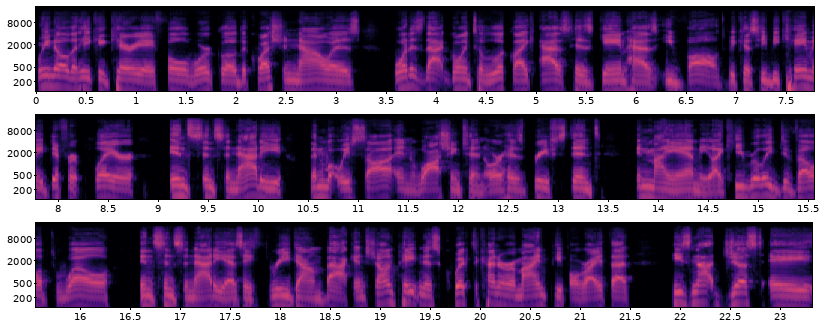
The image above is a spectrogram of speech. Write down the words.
we know that he can carry a full workload. The question now is, what is that going to look like as his game has evolved? Because he became a different player in Cincinnati than what we saw in Washington or his brief stint in Miami. Like he really developed well in Cincinnati as a three down back. And Sean Payton is quick to kind of remind people, right, that he's not just a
